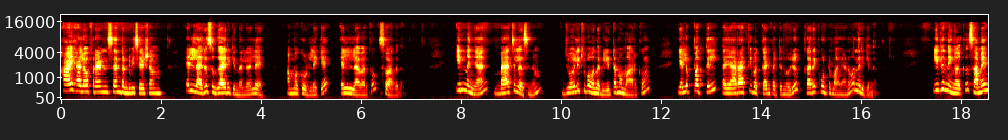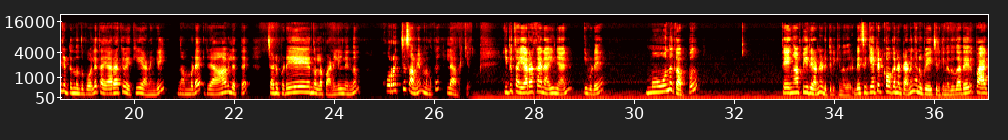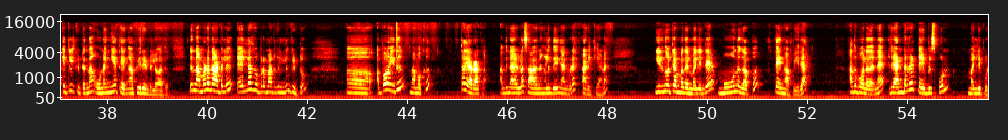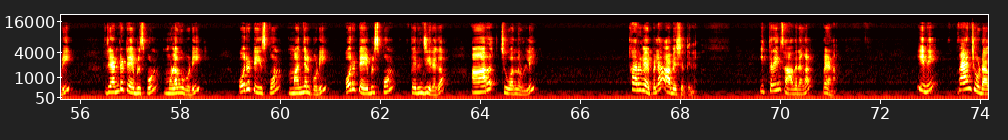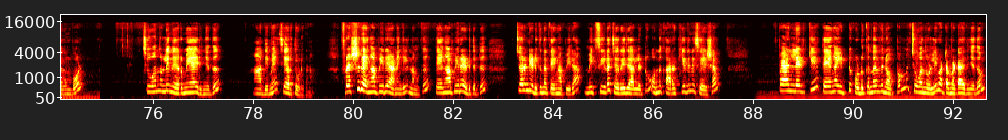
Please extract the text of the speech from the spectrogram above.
Hi hello friends എന്തുണ്ട് വിശേഷം? എല്ലാവരും സുഖമായിരിക്കുന്നല്ലോ അല്ലേ? അമ്മക്കൂടിലേക്ക് എല്ലാവർക്കും സ്വാഗതം. ഇന്ന് ഞാൻ ബാച്ചിലേഴ്സിനും ജോലിക്ക് പോകുന്ന വീട്ടമ്മമാർക്കും എളുപ്പത്തിൽ തയ്യാറാക്കി വെക്കാൻ പറ്റുന്ന ഒരു കറിക്കൂട്ടുമായാണ് വന്നിരിക്കുന്നത്. ഇത് നിങ്ങൾക്ക് സമയം കിട്ടുന്നത് പോലെ തയ്യാറാക്കി വെക്കുകയാണെങ്കിൽ നമ്മുടെ രാവിലത്തെ ചടുപടേ എന്നുള്ള പണിയിൽ നിന്നും കുറച്ച് സമയം നമുക്ക് ലാഭിക്കാം. ഇത് തയ്യാറാക്കാനായി ഞാൻ ഇവിടെ മൂന്ന് കപ്പ് തേങ്ങാപ്പീരയാണ് എടുത്തിരിക്കുന്നത്. ഡെസിക്കേറ്റഡ് കോക്കനട്ടാണ് ഞാൻ ഉപയോഗിച്ചിരിക്കുന്നത്. അതായത് പാക്കറ്റിൽ കിട്ടുന്ന ഉണങ്ങിയ തേങ്ങാപ്പീര ഉണ്ടല്ലോ അത്. ഇത് നമ്മുടെ നാട്ടിൽ എല്ലാ സൂപ്പർ മാർക്കറ്റിലും കിട്ടും അപ്പോൾ ഇത് നമുക്ക് തയ്യാറാക്കാം. അതിനായുള്ള സാധനങ്ങൾ ഇതേ ഞാനിവിടെ കാണിക്കുകയാണ്. ഇരുന്നൂറ്റമ്പത് എം എല്ലിന്റെ മൂന്ന് കപ്പ് തേങ്ങാപ്പീര. അതുപോലെ തന്നെ രണ്ടര ടേബിൾ സ്പൂൺ മല്ലിപ്പൊടി. രണ്ട് ടേബിൾ സ്പൂൺ മുളക് പൊടി. ഒരു ടീസ്പൂൺ മഞ്ഞൾപ്പൊടി ഒരു ടേബിൾ സ്പൂൺ പെരിഞ്ജീരകം ആറ് ചുവന്നുള്ളി കറിവേപ്പില ആവശ്യത്തിന്. ഇത്രയും സാധനങ്ങൾ വേണം. ഇനി പാൻ ചൂടാകുമ്പോൾ ചുവന്നുള്ളി നേർമയായിരിഞ്ഞത് ആദ്യമേ ചേർത്ത് കൊടുക്കണം. ഫ്രഷ് തേങ്ങാപ്പീര ആണെങ്കിൽ നമുക്ക് തേങ്ങാപ്പീര എടുത്തിട്ട് ചുരണ്ടി എടുക്കുന്ന തേങ്ങാപ്പീര മിക്സിയുടെ ചെറിയ ജാറിലിട്ട് ഒന്ന് കറക്കിയതിന് ശേഷം പാനിലേക്ക് തേങ്ങ ഇട്ട് കൊടുക്കുന്നതിനൊപ്പം ചുവന്നുള്ളി വട്ടം വട്ടം അരിഞ്ഞതും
